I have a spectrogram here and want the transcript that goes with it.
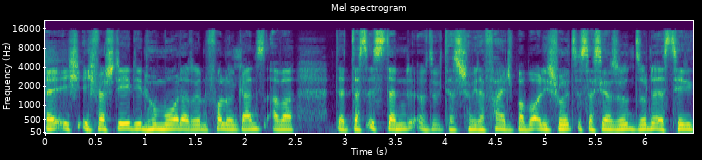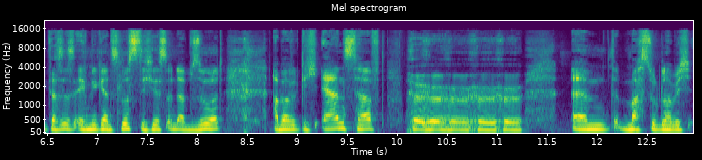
Äh, ich, ich verstehe den Humor da drin voll und ganz, aber da, das ist dann, also das ist schon wieder falsch. Bei Olli Schulz ist das ja so, so eine Ästhetik, dass es irgendwie ganz lustig ist und absurd, aber wirklich ernsthaft, ähm, machst du, glaube ich,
